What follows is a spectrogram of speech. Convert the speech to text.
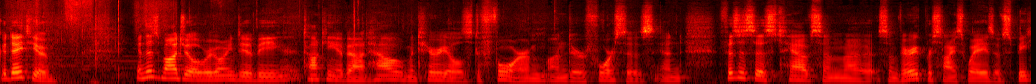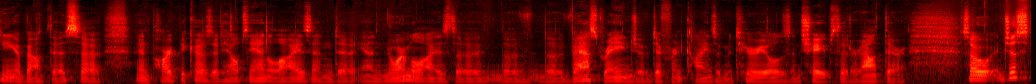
Good day to you. In this module, we're going to be talking about how materials deform under forces. And physicists have some, uh, some very precise ways of speaking about this, uh, in part because it helps analyze and, uh, and normalize the, the, the, vast range of different kinds of materials and shapes that are out there. So just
